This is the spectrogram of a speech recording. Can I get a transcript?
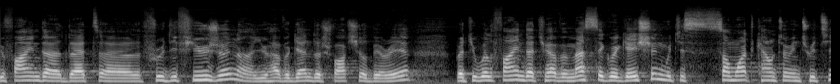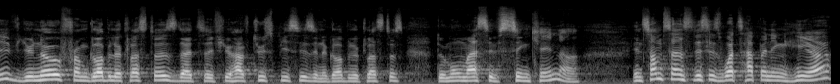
you find uh, that uh, through diffusion, uh, you have again the Schwarzschild barrier, but you will find that you have a mass segregation, which is somewhat counterintuitive. You know from globular clusters that if you have two species in a globular clusters, the more massive sink in. In some sense, this is what's happening here,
